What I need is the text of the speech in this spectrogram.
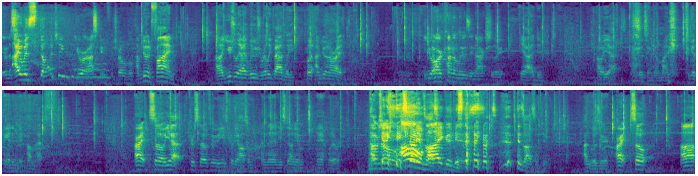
It was. I was dodging. You were asking for trouble. I'm doing fine. Uh, usually I lose really badly, but I'm doing alright. You Don't- are kind of losing, actually. Yeah, I did. Oh yeah, I'm losing, never mind. It's a good thing I didn't get that. Alright, so yeah, Christofu, he's pretty awesome. And then Estonium, eh, whatever. No, Oh, I'm kidding. no. Estonium's Oh, my goodness. Estonium is awesome too. I'm the loser here. Alright, so, uh,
